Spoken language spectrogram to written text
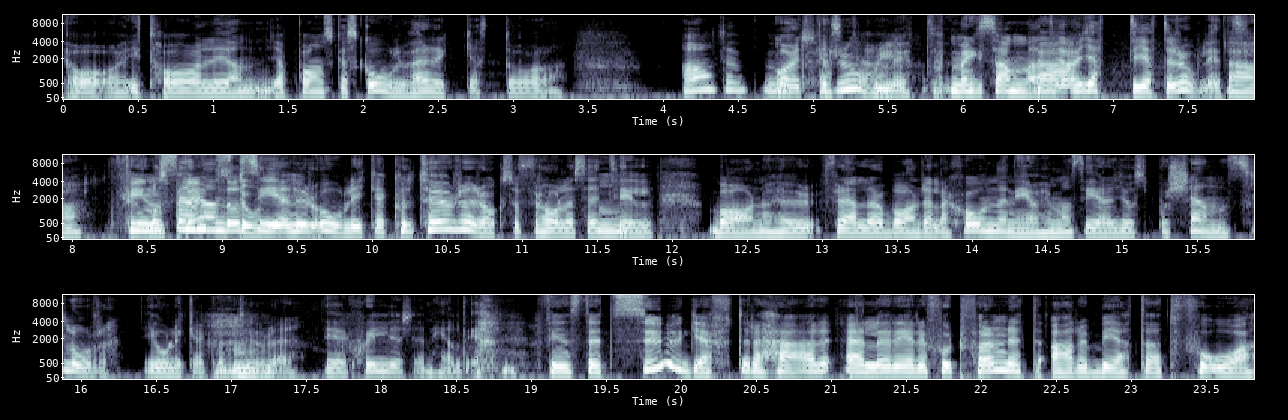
ja, Italien, japanska skolverket och ja, det har varit Otroligt. uppmärksammat. Ja. Ja. Jätte, jätteroligt. Ja. Finns Och spännande ett att stort... se hur olika kulturer också förhåller sig Mm. till barn och hur föräldrar och barnrelationen är och hur man ser just på känslor i olika kulturer. Mm. Det skiljer sig en hel del. Finns det ett sug efter det här eller är det fortfarande ett arbete att få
